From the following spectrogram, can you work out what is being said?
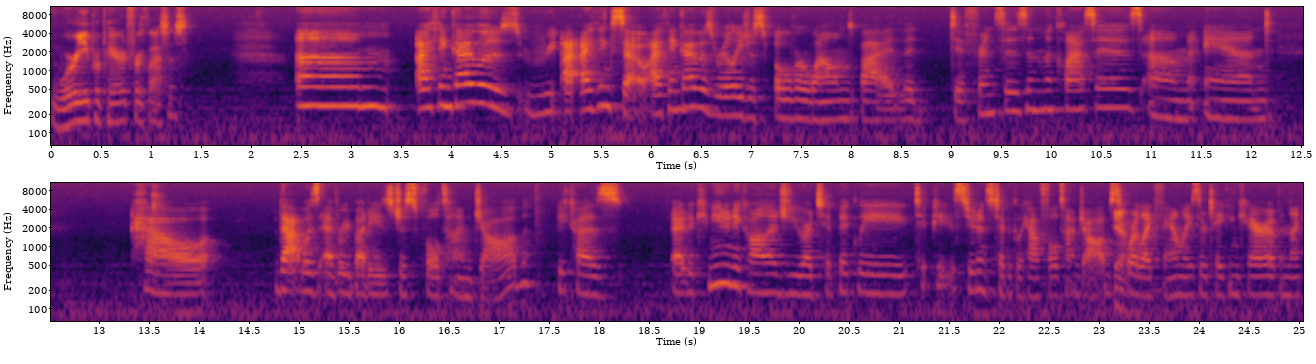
Were you prepared for classes? Um, I think I was. Re- I, I think so. I think I was really just overwhelmed by the differences in the classes, um, and how that was everybody's just full time job because at a community college you are typically typ- students typically have full time jobs Yeah. or like families they're taken care of and like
